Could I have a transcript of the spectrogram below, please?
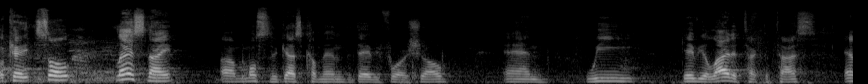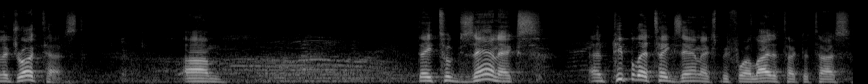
Okay, so last night, um, most of the guests come in the day before a show, and we gave you a lie detector test and a drug test. Um, they took Xanax, and people that take Xanax before a lie detector test,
